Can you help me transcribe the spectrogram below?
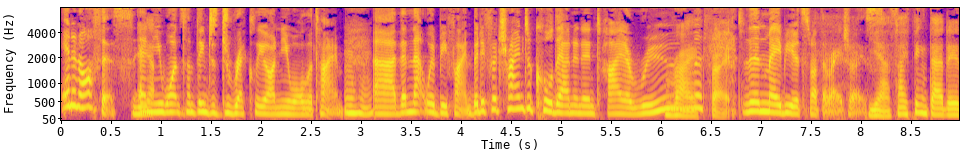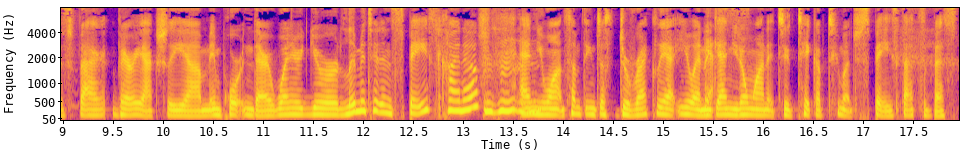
in an office and Mm-hmm. Mm-hmm. you want something just directly on you all the time, uh, then that would be fine. But if you're trying to cool down an entire room, Right, right. then maybe it's not the right choice. Yes, I think that is va- very actually um, important there. When you're, you're limited in space, kind of, and you want something just directly at you, and again, you don't want it to take up too much space. That's the best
